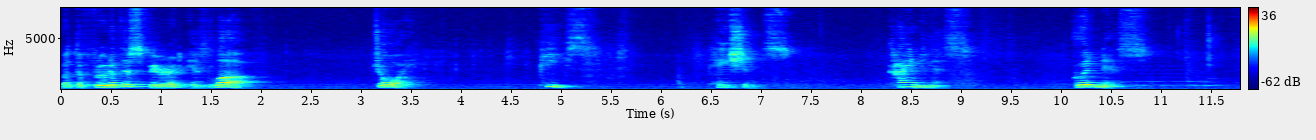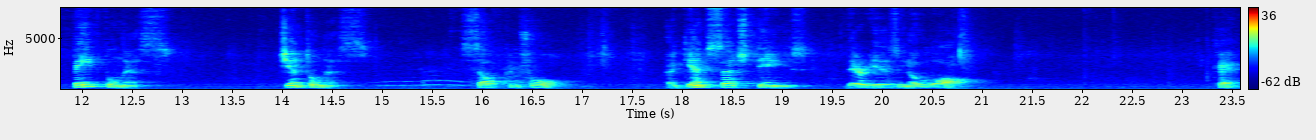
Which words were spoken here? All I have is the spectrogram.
But the fruit of the Spirit is love, joy, peace, patience, kindness, goodness, faithfulness, gentleness, self-control. Against such things there is no law. Okay,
